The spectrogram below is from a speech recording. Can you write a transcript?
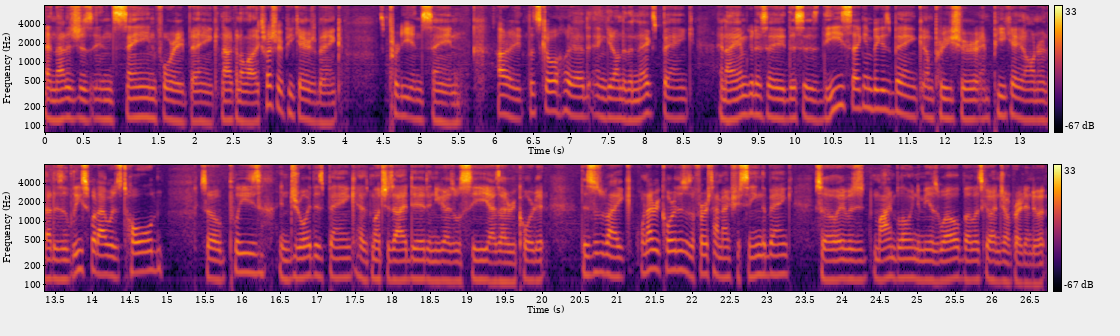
and that is just insane for a bank, not gonna lie, especially a PKers bank. It's pretty insane. Alright, let's go ahead and get on to the next bank and I am going to say this is the second biggest bank, I'm pretty sure, in PK Honor. That is at least what I was told. So please enjoy this bank as much as I did, and you guys will see as I record it. This is like, when I recorded this was the first time actually seeing the bank, so it was mind blowing to me as well, but let's go ahead and jump right into it.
